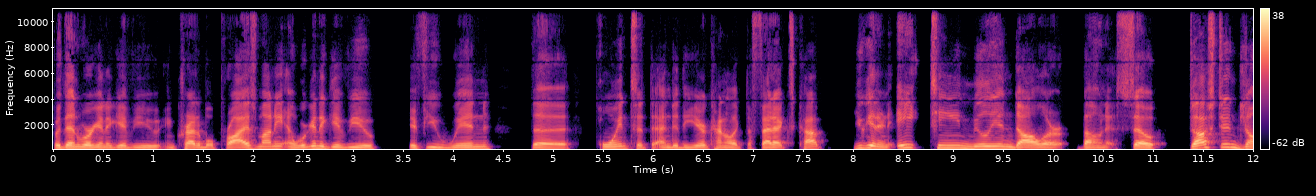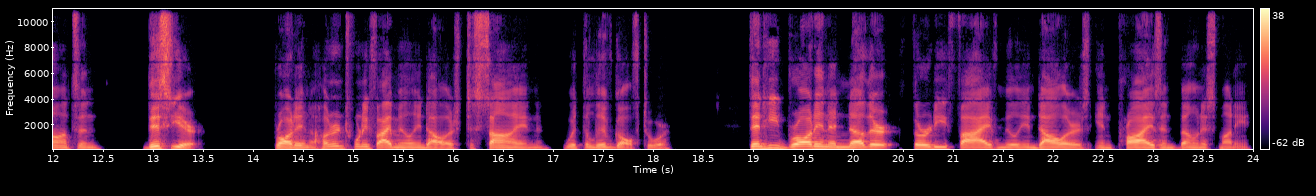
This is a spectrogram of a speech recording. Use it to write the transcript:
but then we're going to give you incredible prize money. And we're going to give you, if you win the points at the end of the year, kind of like the FedEx Cup, you get an $18 million bonus. So Dustin Johnson this year brought in $125 million to sign with the LIV Golf Tour. Then he brought in another $35 million in prize and bonus money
